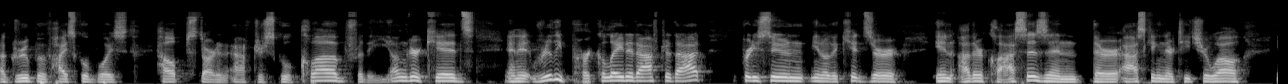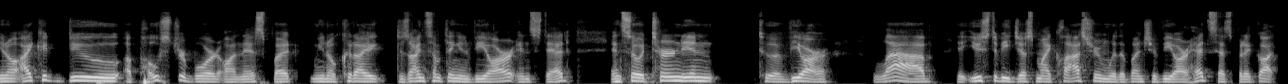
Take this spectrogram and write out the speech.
a group of high school boys helped start an after school club for the younger kids. And it really percolated after that. Pretty soon, you know, the kids are in other classes and they're asking their teacher, well, you know, I could do a poster board on this, but, you know, could I design something in VR instead? And so it turned into a VR lab it used to be just my classroom with a bunch of VR headsets, but it got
